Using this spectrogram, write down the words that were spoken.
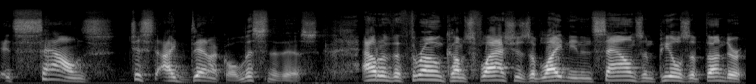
it sounds just identical. Listen to this. Out of the throne comes flashes of lightning and sounds and peals of thunder.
